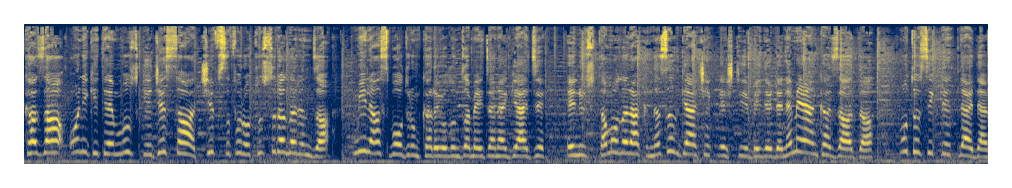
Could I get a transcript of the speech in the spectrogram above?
Kaza 12 Temmuz gece saat çift 0.30 sıralarında Milas Bodrum Karayolu'nda meydana geldi. Henüz tam olarak nasıl gerçekleştiği belirlenemeyen kazada motosikletlerden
